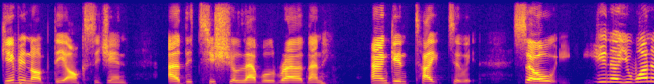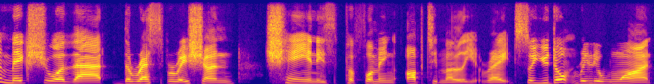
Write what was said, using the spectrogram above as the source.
giving up the oxygen at the tissue level rather than hanging tight to it. So, you know, you want to make sure that the respiration chain is performing optimally, right? So you don't really want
